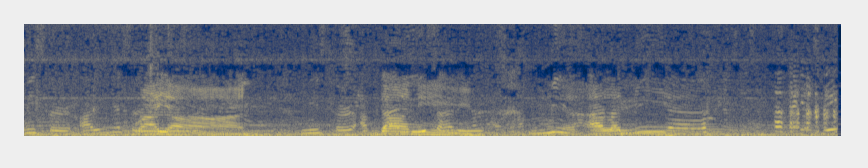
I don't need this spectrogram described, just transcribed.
Mr. Alias. Ryan. Mr. Abdani Miss Alania.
